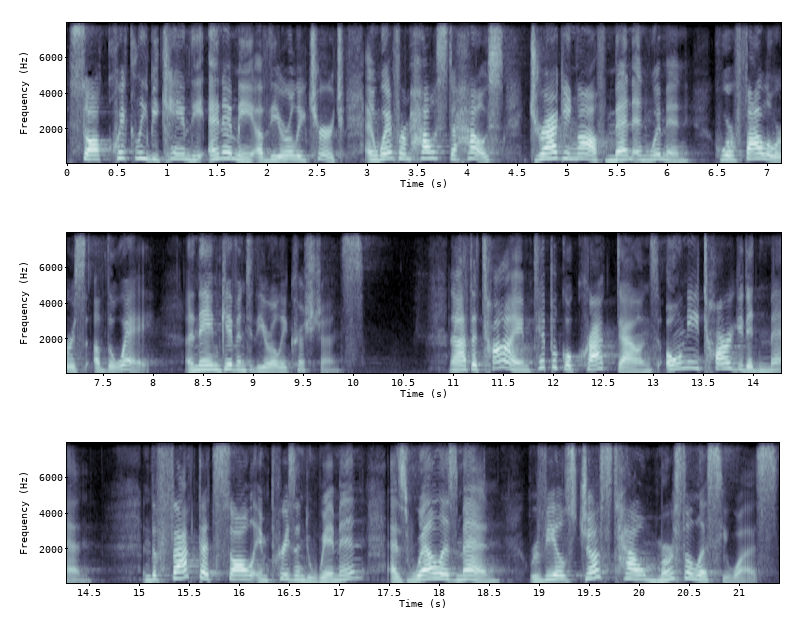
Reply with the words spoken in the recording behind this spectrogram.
Saul quickly became the enemy of the early church and went from house to house, dragging off men and women who were followers of the way, a name given to the early Christians. Now, at the time, typical crackdowns only targeted men. And the fact that Saul imprisoned women as well as men reveals just how merciless he was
